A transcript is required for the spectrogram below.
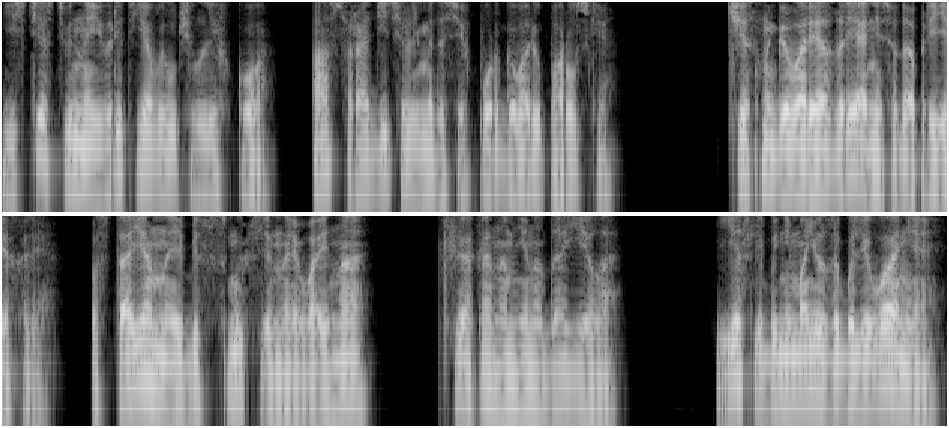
Естественно, иврит я выучил легко, а с родителями до сих пор говорю по-русски. Честно говоря, зря они сюда приехали. Постоянная бессмысленная война, как она мне надоела. Если бы не мое заболевание,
